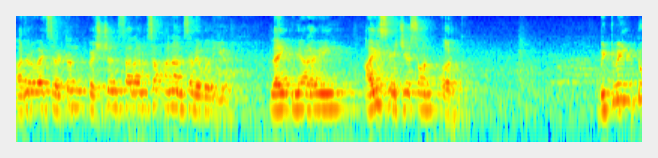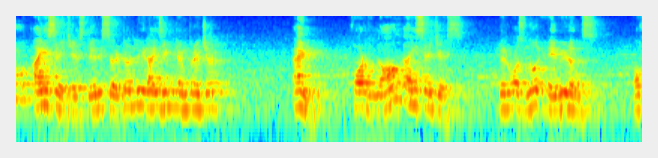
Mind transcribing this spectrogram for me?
Otherwise, certain questions are unanswerable here. Like we are having ice ages on earth. Between two ice ages, there is certainly rising temperature and for long ice ages, there was no evidence of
